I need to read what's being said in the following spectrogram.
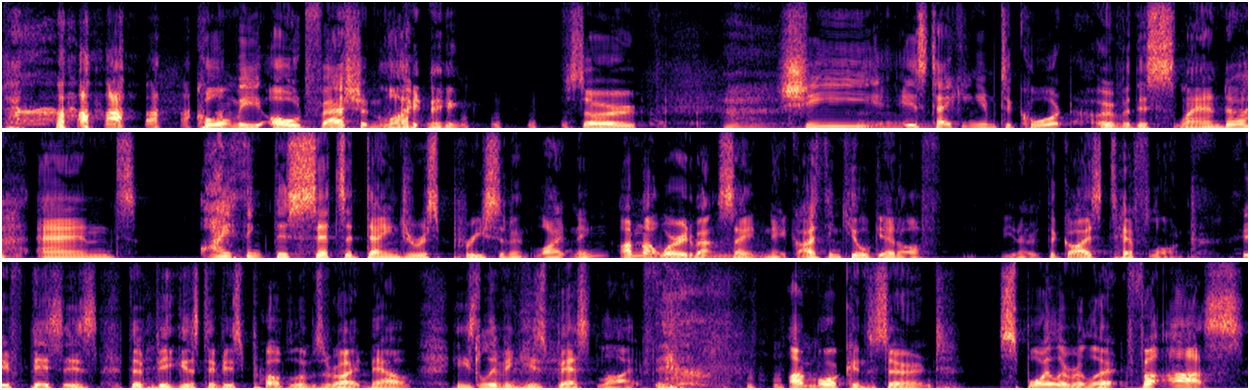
Call me old fashioned, Lightning. So she is taking him to court over this slander, and I think this sets a dangerous precedent, Lightning. I'm not worried about St. Mm. Nick. I think he'll get off. You know, the guy's Teflon. If this is the biggest of his problems right now, he's living his best life. I'm more concerned, spoiler alert, for us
